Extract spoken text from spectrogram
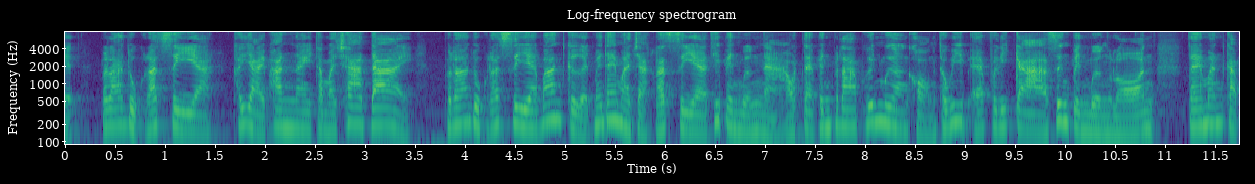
17 ปลาดุกรัสเซียขยายพันธุ์ในธรรมชาติได้ ปลาดุกรัสเซียบ้านเกิดไม่ได้มาจากรัสเซียที่เป็นเมืองหนาว แต่เป็นปลาพื้นเมืองของทวีปแอฟริกาซึ่งเป็นเมืองร้อน แต่มันกลับ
